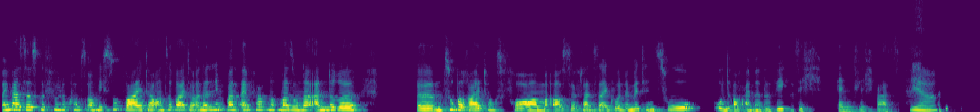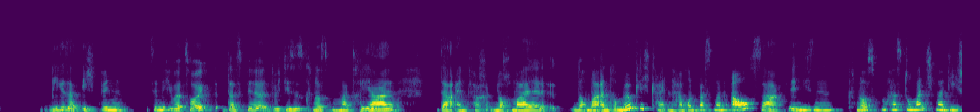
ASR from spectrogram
manchmal hast du das Gefühl, du kommst auch nicht so weiter und so weiter. Und dann nimmt man einfach nochmal so eine andere ähm, Zubereitungsform aus der Pflanzenheilkunde mit hinzu und auf einmal bewegt sich endlich was. Ja. Also, wie gesagt, ich bin ziemlich überzeugt, dass wir durch dieses Knospenmaterial da einfach nochmal noch mal andere Möglichkeiten haben. Und was man auch sagt, in diesen Knospen hast du manchmal die,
